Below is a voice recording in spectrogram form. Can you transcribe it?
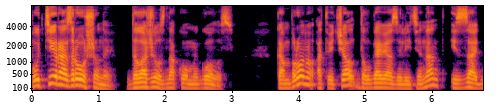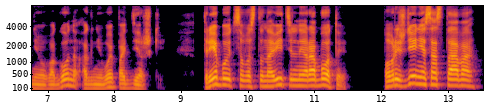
«Пути разрушены», – доложил знакомый голос. Камброну отвечал долговязый лейтенант из заднего вагона огневой поддержки. Требуются восстановительные работы. Повреждения состава,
